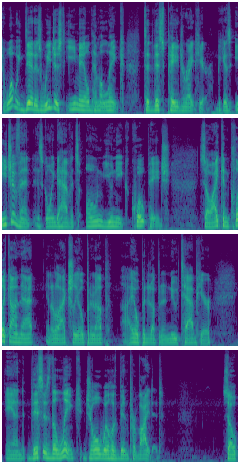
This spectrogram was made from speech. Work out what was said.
And what we did is we just emailed him a link to this page right here because each event is going to have its own unique quote page. So I can click on that and it'll actually open it up I opened it up in a new tab here, and this is the link Joel will have been provided. So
